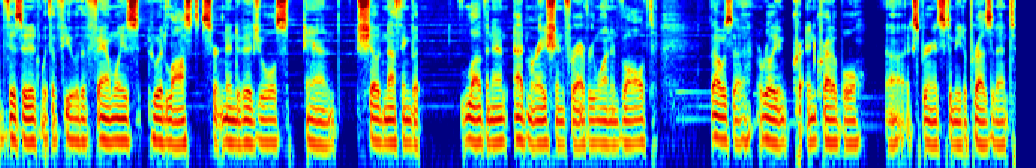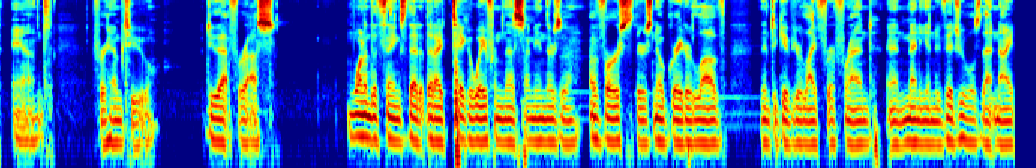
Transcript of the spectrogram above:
visited with a few of the families who had lost certain individuals and showed nothing but love and admiration for everyone involved. That was a really inc- incredible uh, experience to meet a president and for him to do that for us one of the things that that I take away from this, I mean, there's a, a verse, there's no greater love than to give your life for a friend. And many individuals that night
